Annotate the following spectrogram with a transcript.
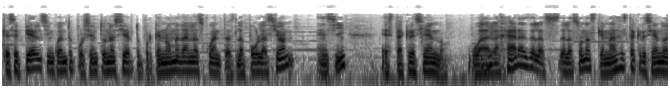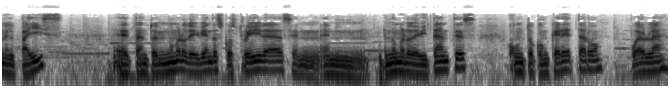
que se pierde el 50% no es cierto porque no me dan las cuentas. La población en sí está creciendo. Guadalajara es de las, de las zonas que más está creciendo en el país. Eh, tanto en número de viviendas construidas, en, en, en número de habitantes, junto con Querétaro, Puebla,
